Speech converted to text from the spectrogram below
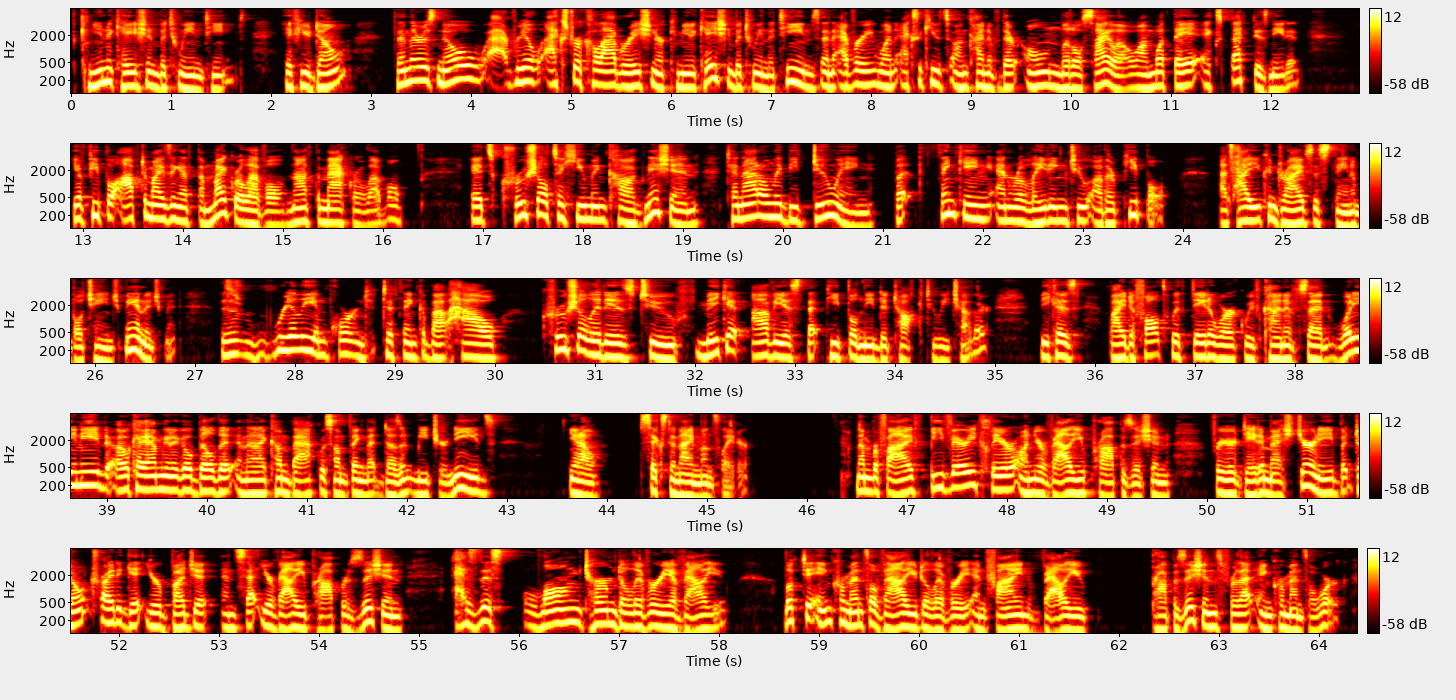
communication between teams. If you don't, then there is no uh, real extra collaboration or communication between the teams, and everyone executes on kind of their own little silo on what they expect is needed. You have people optimizing at the micro level, not the macro level it's crucial to human cognition to not only be doing, but thinking and relating to other people. That's how you can drive sustainable change management. This is really important to think about how crucial it is to make it obvious that people need to talk to each other. Because by default, with data work, we've kind of said, What do you need? Okay, I'm going to go build it. And then I come back with something that doesn't meet your needs, you know, six to nine months later. Number five, be very clear on your value proposition for your data mesh journey, but don't try to get your budget and set your value proposition as this long term delivery of value. Look to incremental value delivery and find value propositions for that incremental work.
